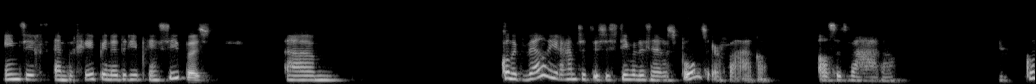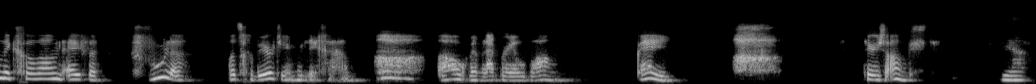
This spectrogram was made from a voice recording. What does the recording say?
inzicht en begrip in de drie principes, um, kon ik wel die ruimte tussen stimulus en respons ervaren, als het ware. Kon ik gewoon even voelen wat gebeurt er in mijn lichaam? Oh, ik ben blijkbaar heel bang. Oké. Okay. Er is angst. Ja.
